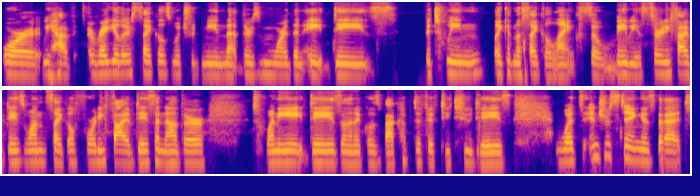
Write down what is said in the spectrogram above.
or we have irregular cycles, which would mean that there's more than eight days between like in the cycle length. So maybe it's 35 days one cycle 45 days another 28 days and then it goes back up to 52 days. What's interesting is that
